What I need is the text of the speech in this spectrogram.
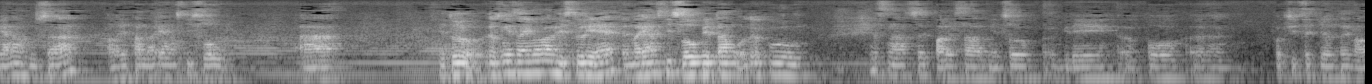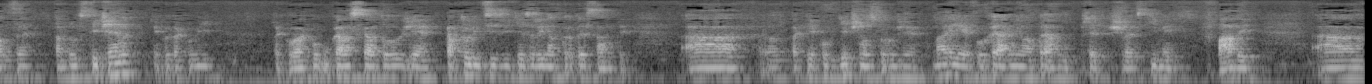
Jana Husa, ale je tam Mariánský sloup. A je to hrozně zajímavá historie. Ten Mariánský sloup je tam od roku 1650 něco, kdy eh, po, eh, po 30 leté válce tam byl styčen jako takový, taková jako ukázka toho, že katolíci zvítězili nad protestanty. A eh, tak jako vděčnost toho, že Marie ochránila Prahu před švédskými vpády. A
